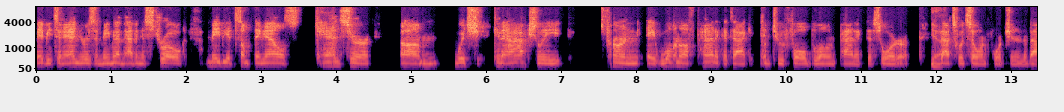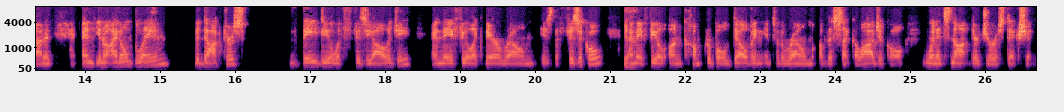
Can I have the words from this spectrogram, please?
maybe it's an aneurysm. Maybe I'm having a stroke. Maybe it's something else, cancer, um, which can actually turn a one-off panic attack into full-blown panic disorder. Yeah. That's what's so unfortunate about it. And you know, I don't blame the doctors. They deal with physiology and they feel like their realm is the physical yeah. and they feel uncomfortable delving into the realm of the psychological when it's not their jurisdiction.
